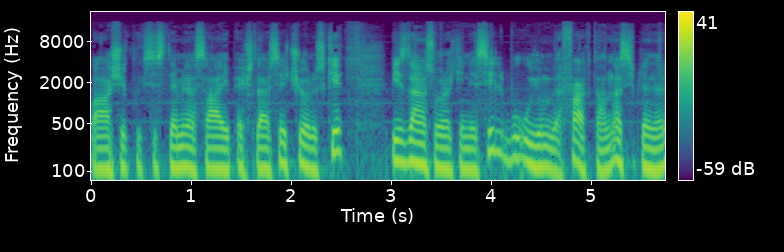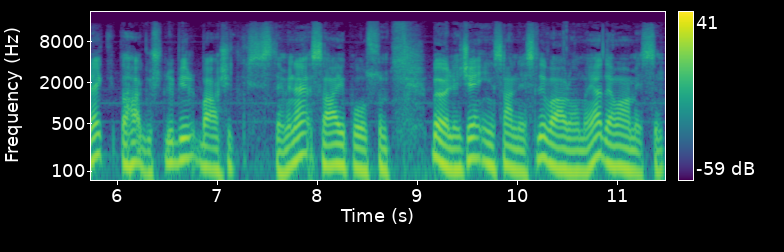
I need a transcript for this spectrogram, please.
bağışıklık sistemine sahip eşler seçiyoruz ki bizden sonraki nesil bu uyum ve farktan nasiplenerek daha güçlü bir bağışıklık sistemine sahip olsun. Böylece insan nesli var olmaya devam etsin.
